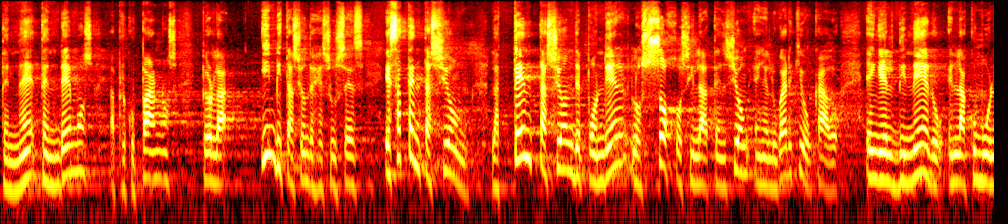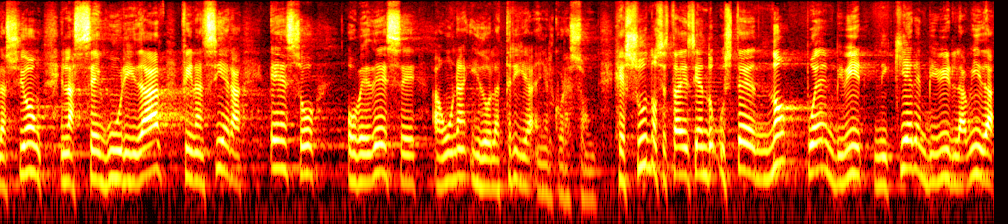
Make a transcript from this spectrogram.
tendemos a preocuparnos, pero la invitación de Jesús es esa tentación, la tentación de poner los ojos y la atención en el lugar equivocado, en el dinero, en la acumulación, en la seguridad financiera, eso obedece a una idolatría en el corazón. Jesús nos está diciendo, ustedes no pueden vivir ni quieren vivir la vida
